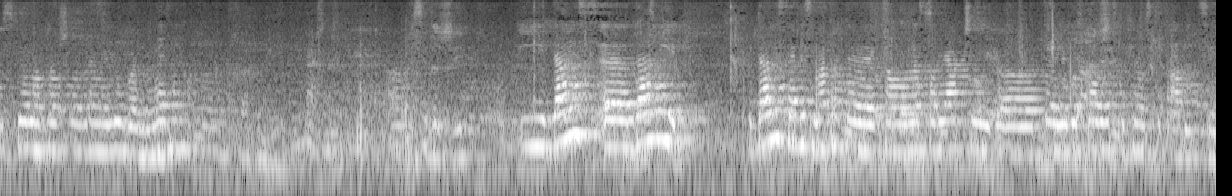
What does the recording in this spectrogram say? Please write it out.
iz filma Prošlo vreme ljubavi, ne znam kako uh, I da li, uh, da li da li sebe smatrate kao nastavljači uh, te jugoslovenske filmske tradicije?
